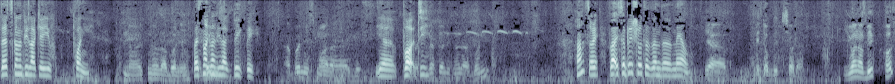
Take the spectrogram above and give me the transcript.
that's gonna be like a pony, No, it's not a bunny. but it's A not gonna be like big, big. A bunny is smaller like this. Yeah, but But do you, that one is not a bunny. huh? Sorry, but it's a bit shorter than the male. Yeah, a little bit shorter. You want a big horse?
